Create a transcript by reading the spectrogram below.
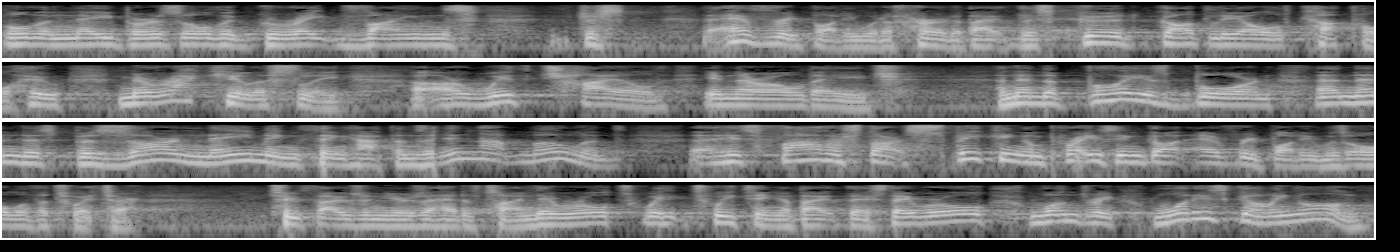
all the neighbors, all the grapevines, just everybody would have heard about this good, godly old couple who miraculously are with child in their old age. And then the boy is born, and then this bizarre naming thing happens. And in that moment, uh, his father starts speaking and praising God. Everybody was all over Twitter. 2,000 years ahead of time. They were all tweet- tweeting about this. They were all wondering, what is going on?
